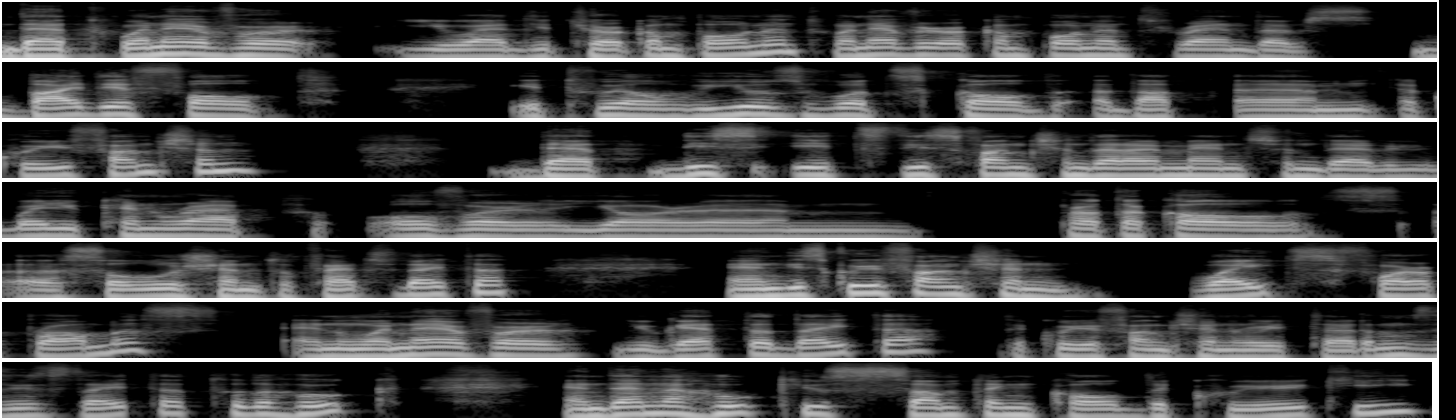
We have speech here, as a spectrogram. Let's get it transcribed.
that whenever you edit your component, whenever your component renders, by default, it will use what's called a, um, a query function that this it's this function that I mentioned that where you can wrap over your um, protocol uh, solution to fetch data, and this query function waits for a promise, and whenever you get the data, the query function returns this data to the hook, and then a hook uses something called the query key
